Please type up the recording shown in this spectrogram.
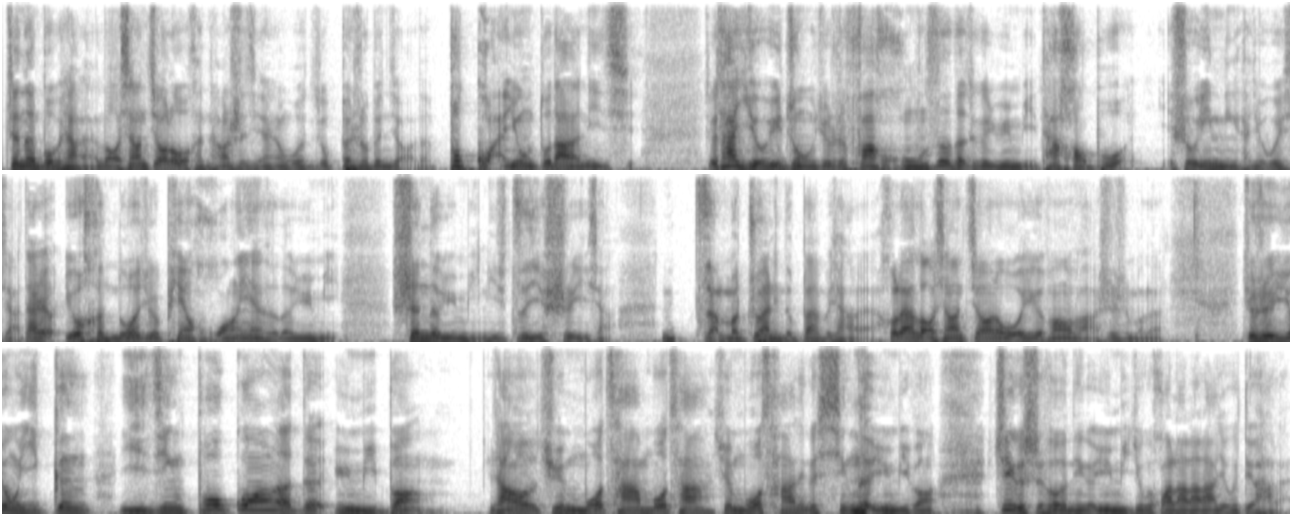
真的剥不下来。老乡教了我很长时间，我就笨手笨脚的，不管用多大的力气，就它有一种就是发红色的这个玉米，它好剥，手一拧它就会下。但是有很多就是偏黄颜色的玉米，生的玉米，你自己试一下，你怎么转你都搬不下来。后来老乡教了我一个方法是什么呢？就是用一根已经剥光了的玉米棒。然后去摩擦摩擦，去摩擦那个新的玉米棒，这个时候那个玉米就会哗啦啦啦就会掉下来，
